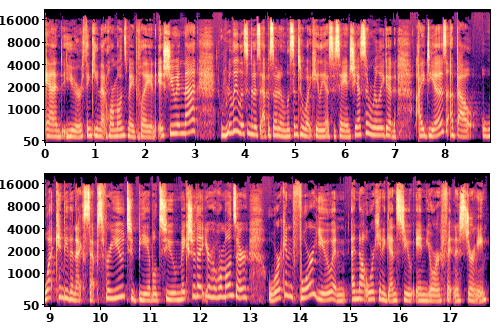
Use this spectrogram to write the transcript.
and you're thinking that hormones may play an issue in that, really listen to this episode and listen to what Kaylee has to say. And she has some really good ideas about what can be the next steps for you to be able to make sure that your hormones are working for you and, and not working against you in your fitness journey.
